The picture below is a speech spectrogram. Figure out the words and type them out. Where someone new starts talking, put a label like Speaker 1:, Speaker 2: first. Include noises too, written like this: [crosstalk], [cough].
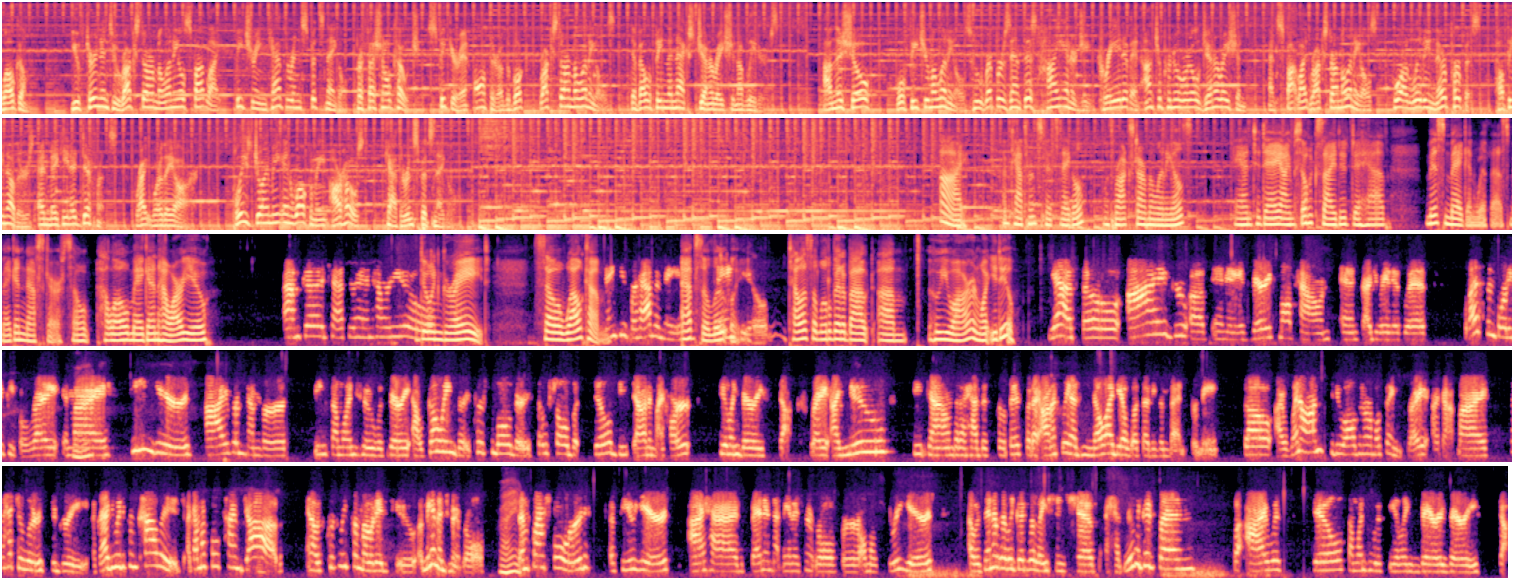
Speaker 1: Welcome. You've turned into Rockstar Millennial Spotlight, featuring Katherine Spitznagel, professional coach, speaker, and author of the book Rockstar Millennials Developing the Next Generation of Leaders. On this show, we'll feature millennials who represent this high energy, creative, and entrepreneurial generation and spotlight rockstar millennials who are living their purpose, helping others, and making a difference right where they are. Please join me in welcoming our host, Katherine Spitznagel.
Speaker 2: Hi, I'm Katherine Spitznagel with Rockstar Millennials, and today I'm so excited to have Miss Megan with us, Megan Nefsker. So, hello, Megan. How are you?
Speaker 3: I'm good, Katherine. How are you?
Speaker 2: Doing great. So, welcome.
Speaker 3: Thank you for having me.
Speaker 2: Absolutely.
Speaker 3: Thank you.
Speaker 2: Tell us a little bit about um, who you are and what you do.
Speaker 3: Yeah, so I up in a very small town and graduated with less than 40 people, right? In
Speaker 2: Mm-hmm.
Speaker 3: my teen years, I remember being someone who was very outgoing, very personable, very social, but still deep down in my heart, feeling very stuck, right? I knew deep down that I had this purpose, but I honestly had no idea what that even meant for me. So I went on to do all the normal things, right? I got my bachelor's degree. I graduated from college. I got my full time job and I was quickly promoted to a management role.
Speaker 2: Right.
Speaker 3: Then flash forward a few years, I had been in that management role for almost three years. I was in a really good relationship. I had really good friends, but I was still someone who was feeling very, very stuck.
